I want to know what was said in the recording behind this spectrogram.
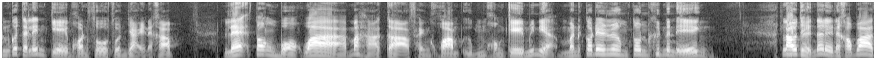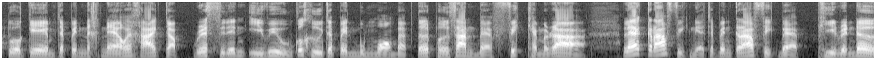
นก็จะเล่นเกมคอนโซลส่วนใหญ่นะครับและต้องบอกว่ามหากาแห่งความอึมของเกมนี้เนี่ยมันก็ได้เริ่มต้นขึ้นนั่นเอง เราจะเห็นได้เลยนะครับว่าตัวเกมจะเป็นแนวคล้ายๆกับ Resident Evil ก็คือจะเป็นมุมมองแบบ Third Person แบบ Fixed Camera และกราฟิกเนี่ยจะเป็นกราฟิกแบบ P-Render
